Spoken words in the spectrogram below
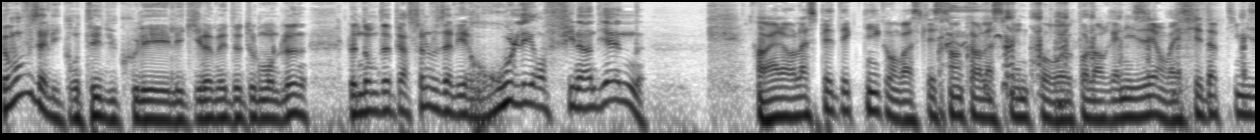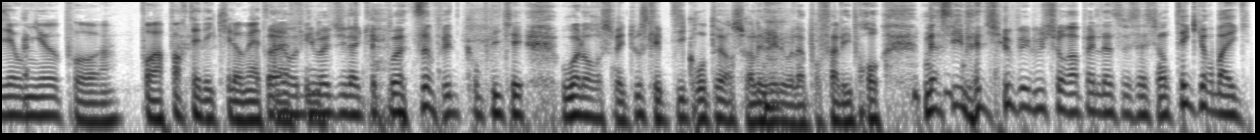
Comment vous allez compter, du coup, les, les kilomètres de tout le monde? Le, le nombre de personnes, vous allez rouler en file indienne? Ouais, alors l'aspect technique, on va se laisser encore la semaine pour, euh, pour l'organiser. On va essayer d'optimiser au mieux pour, euh, pour apporter des kilomètres. Ouais, la on imagine à quel point ça peut être compliqué. Ou alors on se met tous les petits compteurs sur les vélos là pour faire les pros. Merci Mathieu Pelouche. On rappelle l'association Take Your Bike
